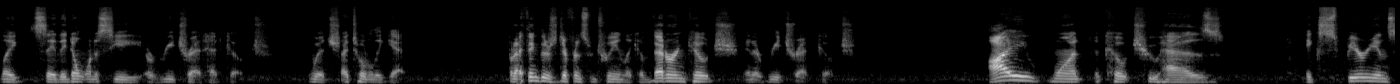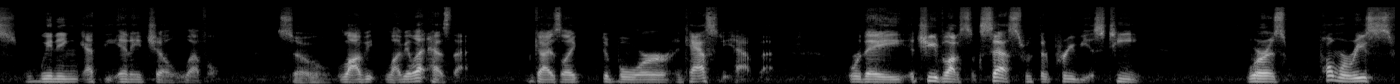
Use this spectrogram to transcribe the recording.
like say they don't want to see a retread head coach which I totally get. But I think there's a difference between like a veteran coach and a retread coach. I want a coach who has experience winning at the NHL level. So Lavi- Laviolette has that. Guys like DeBoer and Cassidy have that, where they achieved a lot of success with their previous team. Whereas Paul Maurice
